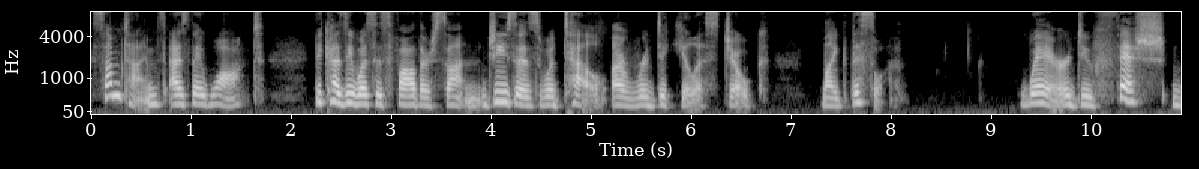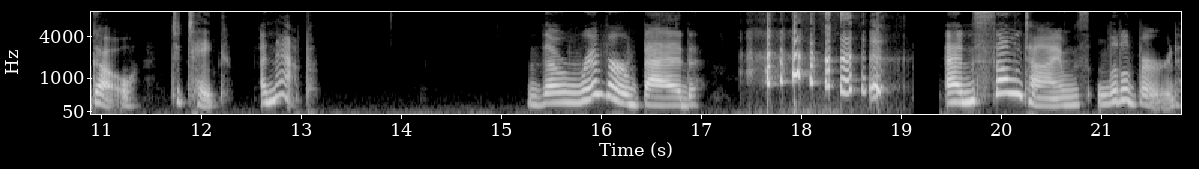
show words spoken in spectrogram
Sometimes, as they walked, because he was his father's son, Jesus would tell a ridiculous joke like this one Where do fish go to take a nap? The riverbed. and sometimes Little Bird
